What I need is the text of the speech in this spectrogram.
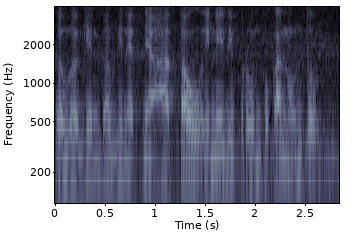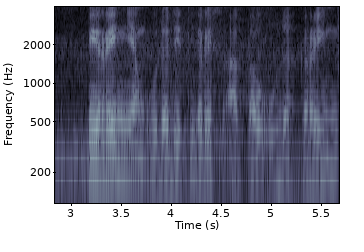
ke bagian kabinetnya atau ini diperuntukkan untuk piring yang udah ditiris atau udah kering.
